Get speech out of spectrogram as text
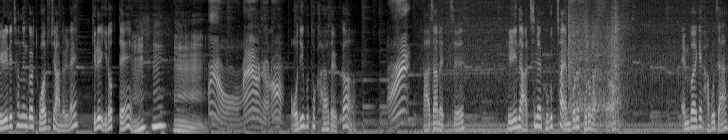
빌리를 찾는 걸 도와주지 않을래? 길을 잃었대. 어디부터 가야 될까? 맞아, 매트. 빌리는 아침에 구급차 엠버를 보러 갔어. 엠버에게 가보자.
